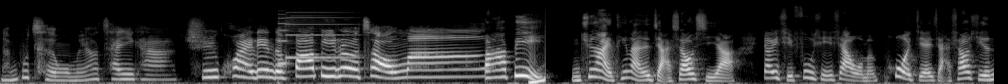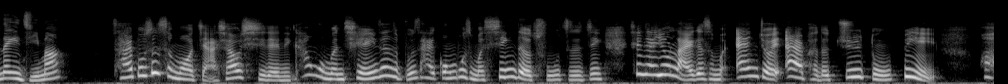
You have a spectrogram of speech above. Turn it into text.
难不成我们要参一咖区块链的发币热潮吗？发币？你去哪里听来的假消息呀、啊？要一起复习一下我们破解假消息的那一集吗？才不是什么假消息嘞！你看我们前一阵子不是才公布什么新的储值金，现在又来个什么 Android App 的居读币。啊、哦，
